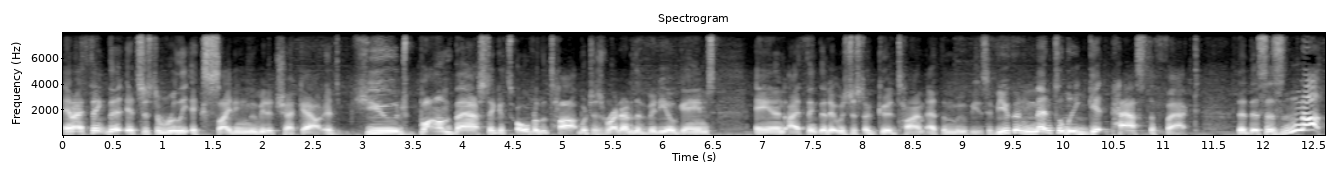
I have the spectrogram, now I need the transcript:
And I think that it's just a really exciting movie to check out. It's huge, bombastic, it's over the top, which is right out of the video games. And I think that it was just a good time at the movies. If you can mentally get past the fact that this is not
